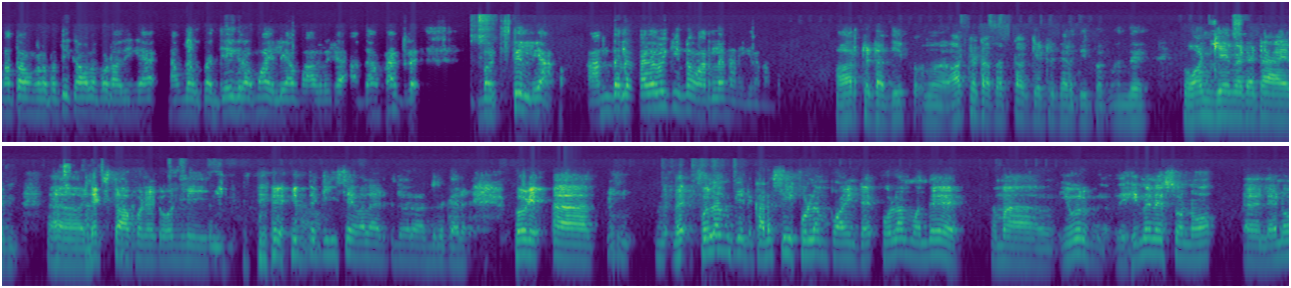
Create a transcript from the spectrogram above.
மத்தவங்கள பத்தி கவலைப்படாதீங்க. நம்ம இப்ப ஜெயிக்கிறோமா இல்லையா பாக்குறீங்க அதான் மேட்ரு பட் ஸ்டில் யா அந்த அளவுக்கு இன்னும் வரலன்னு நினைக்கிறேன் நம்ம. ஆர்டட்டா தீப் ஆர்டட்டா பெப்டா கேட்டிருக்காரு தீபக் வந்து one game at a time next opponent only இந்த கிளீசேவெல்லாம் எடுத்துட்டு வர வந்திருக்காரு. ஓகே ஃபுல்லம் கிட்ட கடைசி ஃபுல்லம் பாயிண்ட் ஃபுல்லம் வந்து நம்ம இவருக்கு ஹிமெனஸ் சொன்னோம் லெனோ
